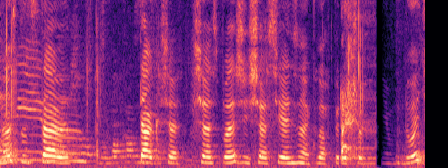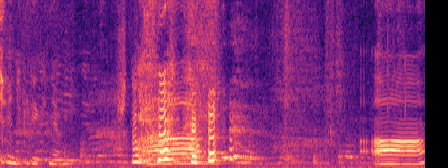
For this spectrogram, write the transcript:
Нас тут ставят. Так, сейчас, сейчас, подожди, сейчас, я не знаю, куда вперед. что. Давайте что-нибудь крикнем. А,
